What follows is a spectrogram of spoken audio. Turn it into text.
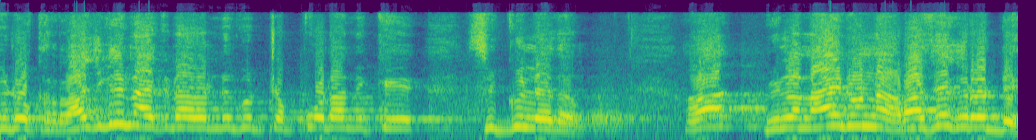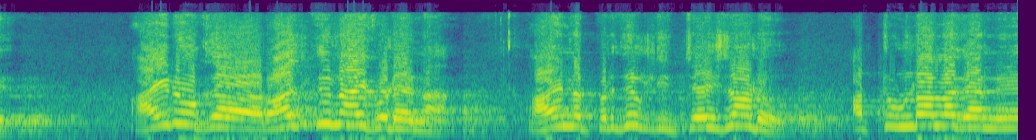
వీడు ఒక రాజకీయ నాయకుడు అని కూడా చెప్పుకోవడానికి సిగ్గు లేదు. వీళ్ళ నాయన ఉన్న రాజశేఖర రెడ్డి ఆయన ఒక రాజకీయ నాయకుడైనా ఆయన ప్రజలకి చేసినాడు. అట్లా ఉండాలి కానీ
